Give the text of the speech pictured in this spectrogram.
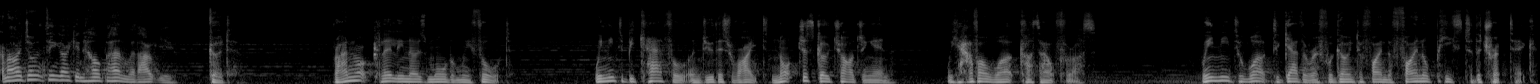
And I don't think I can help Anne without you. Good. Ranrock clearly knows more than we thought. We need to be careful and do this right, not just go charging in. We have our work cut out for us. We need to work together if we're going to find the final piece to the triptych.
